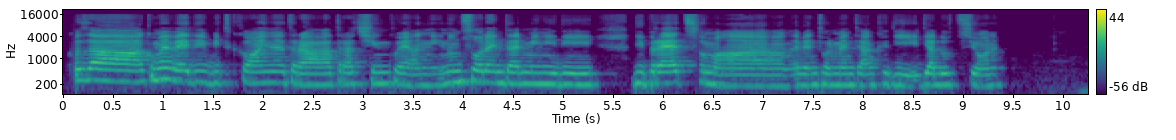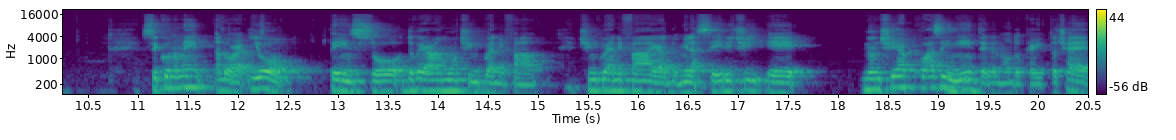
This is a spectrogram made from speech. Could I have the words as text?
Cosa, come vedi Bitcoin tra, tra, cinque anni? Non solo in termini di, di prezzo, ma eventualmente anche di, di adozione. Secondo me, allora, io penso dove eravamo cinque anni fa. Cinque anni fa era il 2016 e non c'era quasi niente nel mondo cripto, cioè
